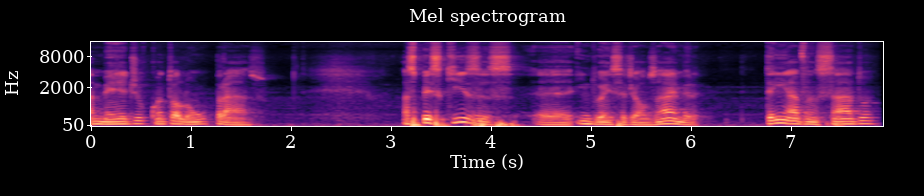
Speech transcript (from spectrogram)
a médio quanto a longo prazo. As pesquisas eh, em doença de Alzheimer têm avançado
